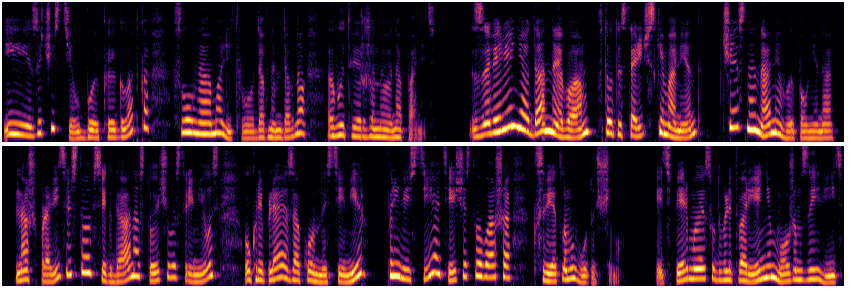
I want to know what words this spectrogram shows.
и зачистил бойко и гладко, словно молитву, давным-давно вытверженную на память. «Заверение, данное вам в тот исторический момент, честно нами выполнено. Наше правительство всегда настойчиво стремилось, укрепляя законность и мир, привести Отечество ваше к светлому будущему. И теперь мы с удовлетворением можем заявить,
